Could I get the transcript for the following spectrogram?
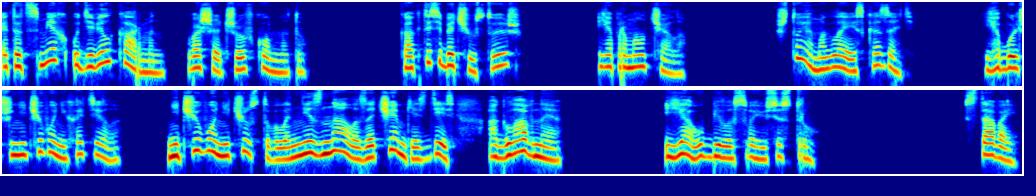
Этот смех удивил Кармен, вошедшую в комнату. «Как ты себя чувствуешь?» Я промолчала. Что я могла ей сказать? Я больше ничего не хотела. Ничего не чувствовала, не знала, зачем я здесь, а главное — я убила свою сестру. «Вставай»,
